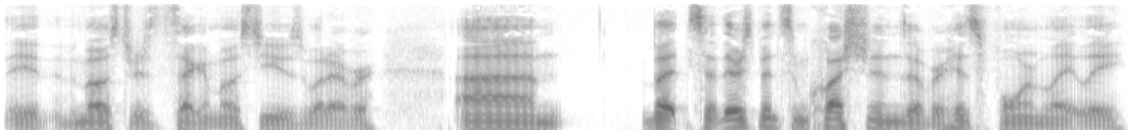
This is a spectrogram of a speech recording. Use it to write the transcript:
the, the most or the second most used, whatever. Um, but so there's been some questions over his form lately,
